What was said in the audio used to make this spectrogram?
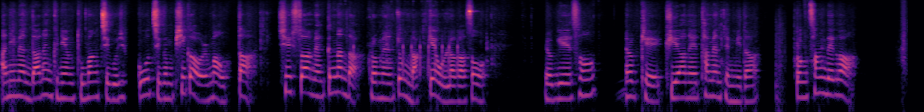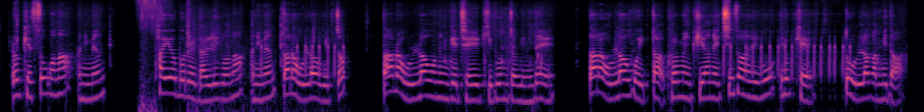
아니면 나는 그냥 도망치고 싶고 지금 피가 얼마 없다. 실수하면 끝난다. 그러면 좀 낮게 올라가서 여기에서 이렇게 귀환을 타면 됩니다. 그럼 상대가 이렇게 쏘거나 아니면 파이어볼을 날리거나 아니면 따라 올라오겠죠? 따라 올라오는 게 제일 기본적인데 따라 올라오고 있다. 그러면 귀환을 취소하시고 이렇게 또 올라갑니다.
